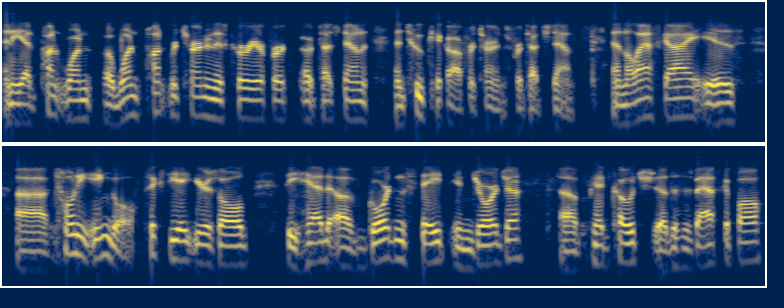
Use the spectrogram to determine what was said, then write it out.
And he had punt one uh, one punt return in his career for a touchdown, and two kickoff returns for touchdown. And the last guy is uh, Tony Ingle, 68 years old, the head of Gordon State in Georgia uh, head coach. Uh, this is basketball,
